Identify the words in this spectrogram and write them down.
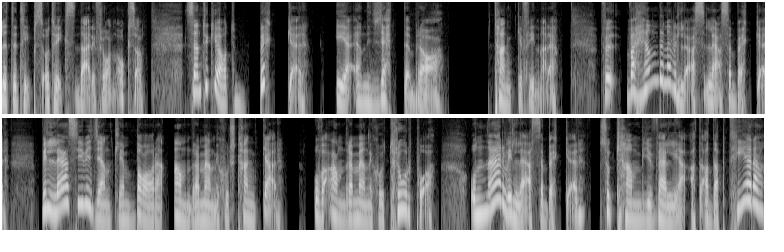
lite tips och tricks därifrån också. Sen tycker jag att böcker är en jättebra tankefinnare. För vad händer när vi lös, läser böcker? Vi läser ju egentligen bara andra människors tankar och vad andra människor tror på. Och när vi läser böcker så kan vi ju välja att adaptera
